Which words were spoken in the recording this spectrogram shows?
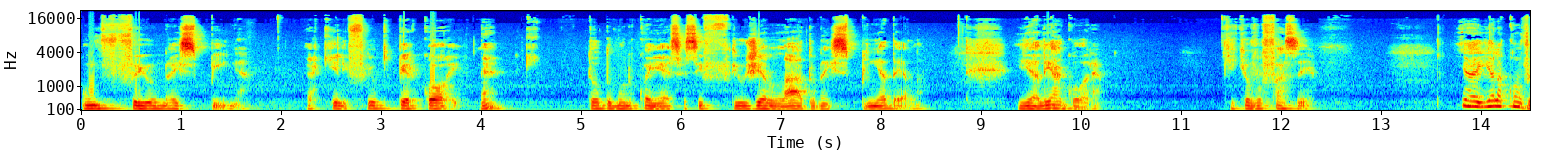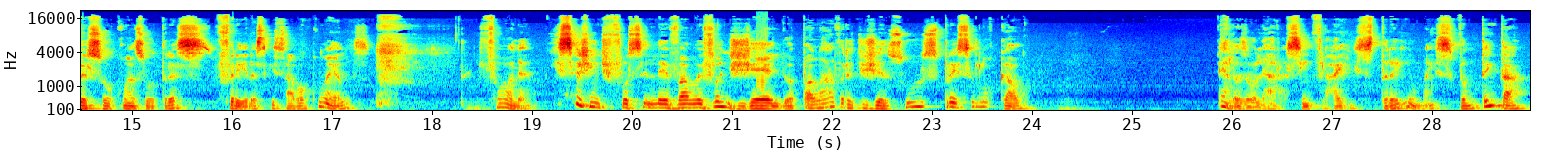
um frio na espinha. É aquele frio que percorre, né? Todo mundo conhece esse frio gelado na espinha dela. E ali agora, o que, que eu vou fazer? E aí ela conversou com as outras freiras que estavam com elas. E falou: olha, e se a gente fosse levar o evangelho, a palavra de Jesus, para esse local? Elas olharam assim falaram: ah, estranho, mas vamos tentar.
